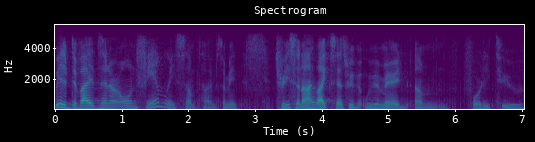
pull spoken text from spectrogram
We have divides in our own families sometimes. I mean, Teresa and I, like, since we've we've been married um 42.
